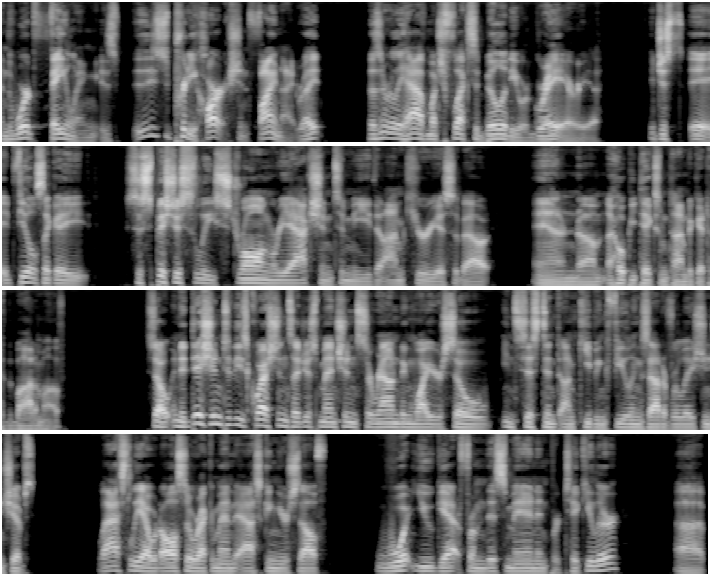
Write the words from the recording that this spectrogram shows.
And the word failing is, is pretty harsh and finite, right? It doesn't really have much flexibility or gray area. It just it feels like a suspiciously strong reaction to me that I'm curious about, and um, I hope you take some time to get to the bottom of. So, in addition to these questions I just mentioned surrounding why you're so insistent on keeping feelings out of relationships, Lastly, I would also recommend asking yourself what you get from this man in particular. Uh,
